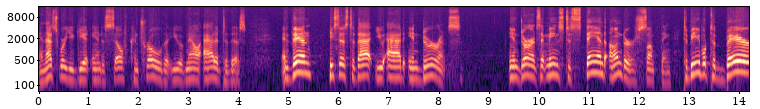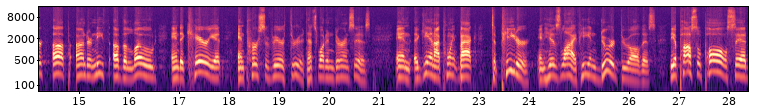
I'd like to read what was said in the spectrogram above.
And that's where you get into self control that you have now added to this. And then he says to that, you add endurance. Endurance, it means to stand under something, to be able to bear up underneath of the load and to carry it and persevere through it. That's what endurance is. And again, I point back to Peter in his life. He endured through all this. The Apostle Paul said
